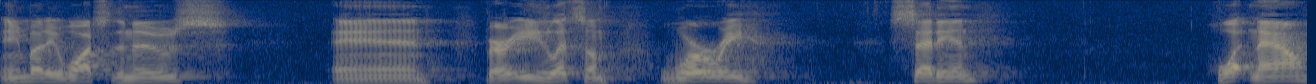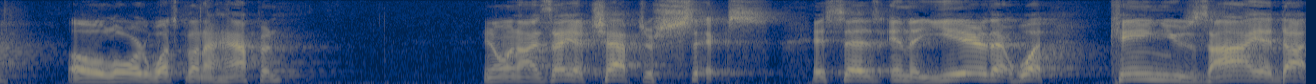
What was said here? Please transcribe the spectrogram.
Anybody watch the news and very easy let some worry set in? What now? Oh Lord, what's going to happen? You know, in Isaiah chapter 6, it says, In the year that what? King Uzziah died.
